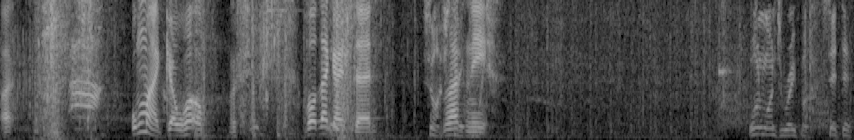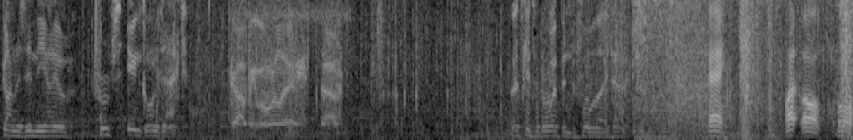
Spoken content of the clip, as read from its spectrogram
Uh, oh my god, whoa. well, that guy's dead. Sarge, Well, that's take neat. point. 1-1 to Reaper. Set that gunners in the AO. Troops in contact. Copy, lower leg. Let's get to the weapon before they attack. Okay. What? Oh, cool.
